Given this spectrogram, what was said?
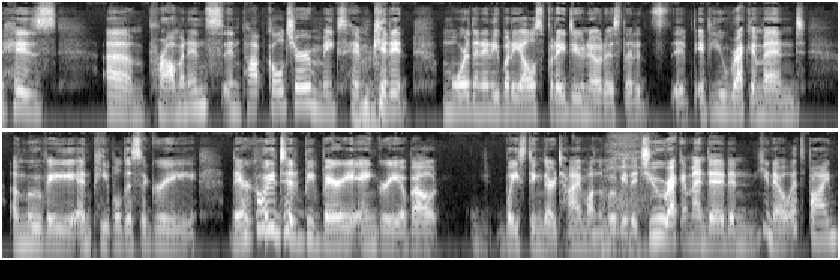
his um, prominence in pop culture makes him Mhm. get it more than anybody else. But I do notice that it's if, if you recommend a movie and people disagree, they're going to be very angry about wasting their time on the movie that you recommended. And you know, it's fine.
